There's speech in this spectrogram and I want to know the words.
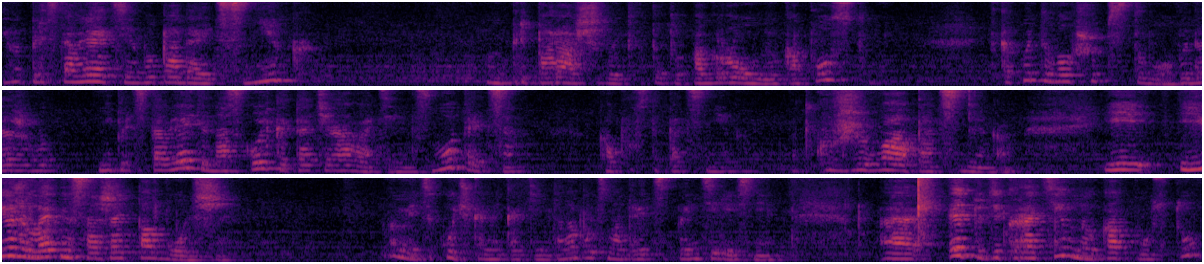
И вот представляете, выпадает снег, он припорашивает вот эту огромную капусту. Это какое-то волшебство. Вы даже вот не представляете, насколько это очаровательно смотрится капуста под снегом. Вот кружева под снегом. И ее желательно сажать побольше. Ну, имеется кучками какими-то, она будет смотреться поинтереснее. Э, эту декоративную капусту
